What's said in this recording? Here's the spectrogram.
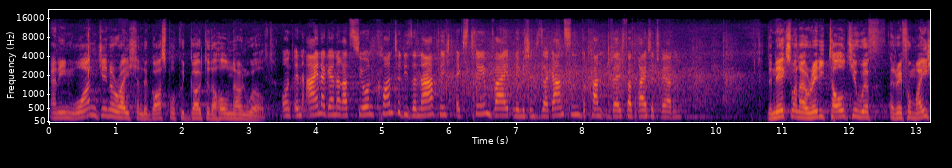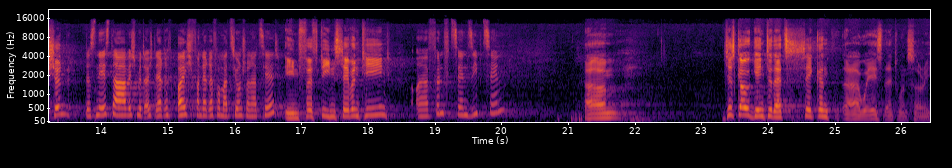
And in one generation, the gospel could go to the whole known world. Und in einer Generation konnte diese Nachricht extrem weit, nämlich in dieser ganzen bekannten Welt, verbreitet werden. The next one I already told you with Reformation Das nächste habe ich mit euch, der, euch von der Reformation schon erzählt. in 1517. Äh, 15, 17. Um, just go again to that second. Uh, where is that one? Sorry.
